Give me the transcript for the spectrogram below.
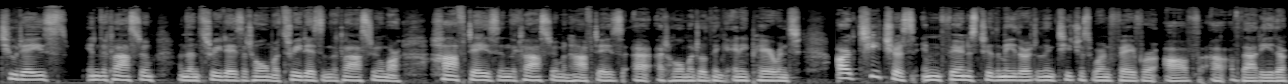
two days in the classroom and then three days at home or three days in the classroom or half days in the classroom and half days uh, at home. I don't think any parent or teachers, in fairness to them either, I don't think teachers were in favour of, uh, of that either.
